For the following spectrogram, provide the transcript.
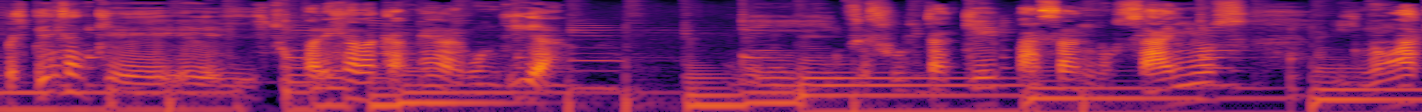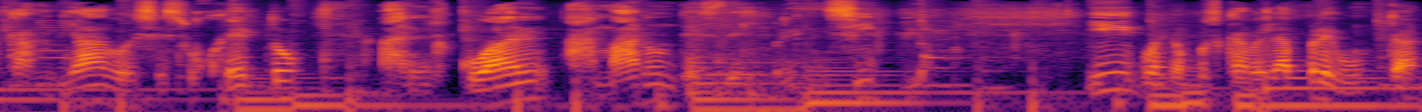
pues piensan que su pareja va a cambiar algún día. Y resulta que pasan los años y no ha cambiado ese sujeto al cual amaron desde el principio. Y bueno, pues cabe la pregunta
